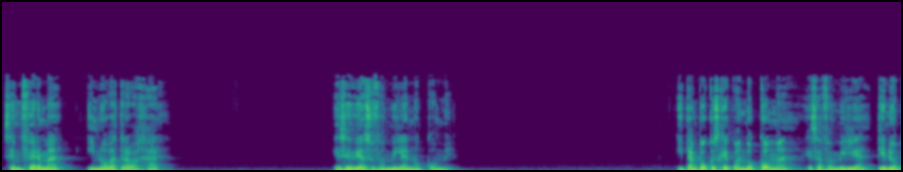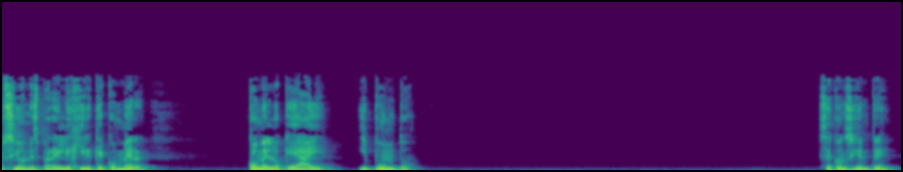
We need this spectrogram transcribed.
se enferma y no va a trabajar, ese día su familia no come. Y tampoco es que cuando coma, esa familia tiene opciones para elegir qué comer. Come lo que hay y punto. Sé consciente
